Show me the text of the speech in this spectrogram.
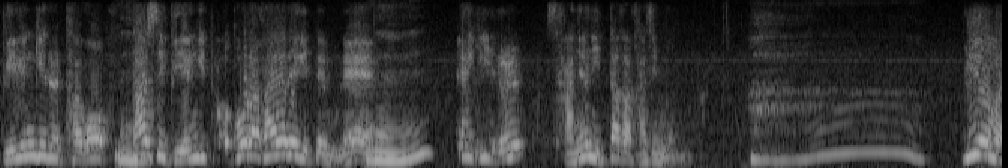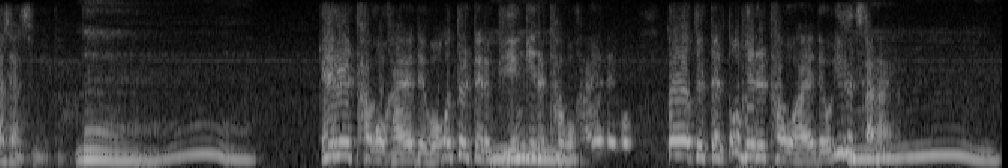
비행기를 타고 네. 다시 비행기 타고 돌아가야 되기 때문에 네. 아기를 4년 있다가 가진 겁니다. 아. 위험하지 않습니까? 네. 배를 타고 가야 되고 어떨 때는 음. 비행기를 타고 가야 되고 또 어떨 때는 또 배를 타고 가야 되고 이렇잖아요. 음.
